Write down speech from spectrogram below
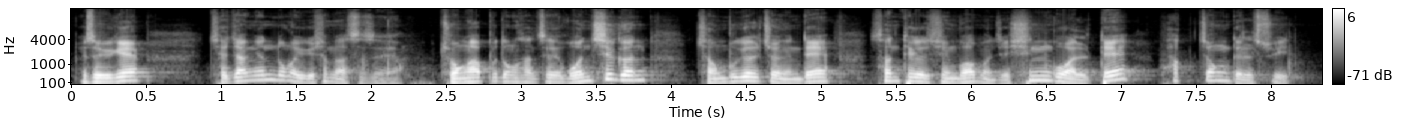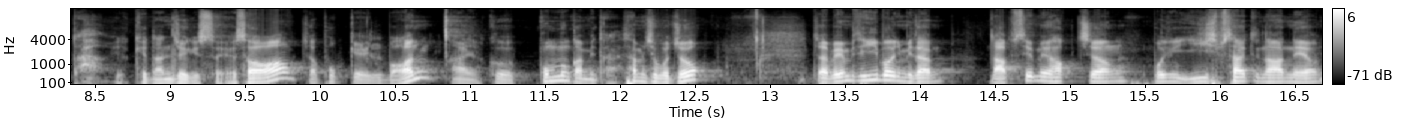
그래서 이게 재작년 동안 이게 시험 났었어요. 종합부동산세 원칙은 정부 결정인데 선택해서 신고하면 이제 신고할 때 확정될 수 있다. 이렇게 난 적이 있어요. 그래서 자 볼게요. 1번. 아니 그 본문 갑니다. 35쪽. 자맨 밑에 2번입니다. 납세매 확정. 본인 24대 나왔네요.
